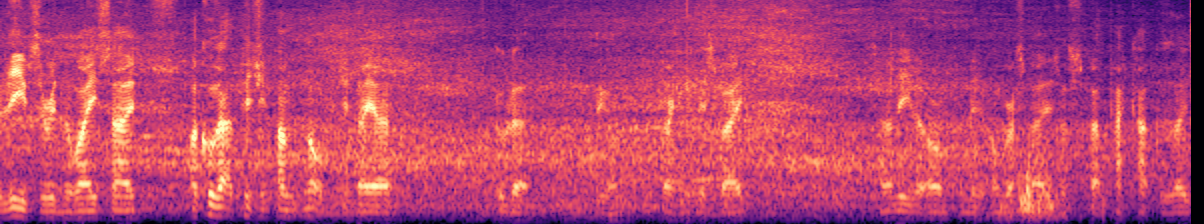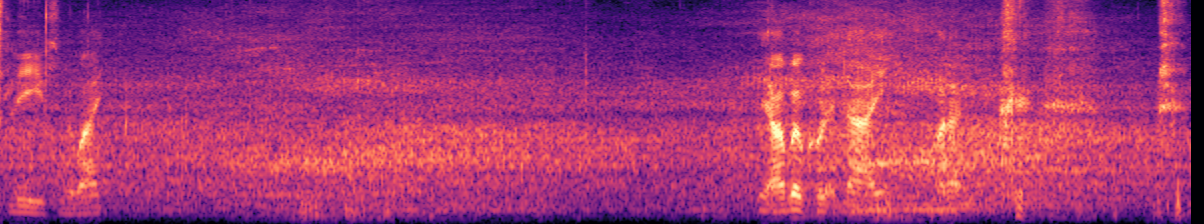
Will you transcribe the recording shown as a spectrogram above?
The leaves are in the way, so I call that a pigeon. Um, not a pigeon. They uh, oh look, hang on, dragging it this way. So I leave it on for a minute longer, I suppose. I just about pack up because of those leaves in the way. Yeah, I will call it a day. I don't.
